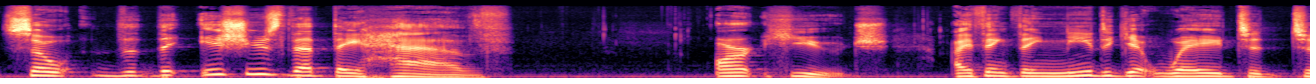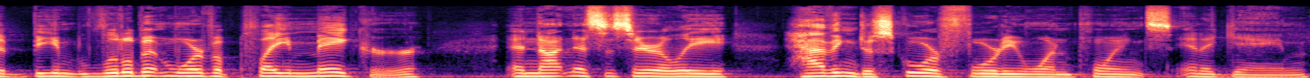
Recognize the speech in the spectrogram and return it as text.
so the the issues that they have aren't huge. I think they need to get Wade to to be a little bit more of a playmaker and not necessarily having to score 41 points in a game.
